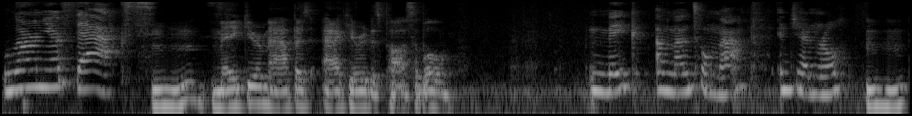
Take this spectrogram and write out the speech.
Learn your facts. Mm-hmm. Make your map as accurate as possible. Make a mental map in general. Mm-hmm.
